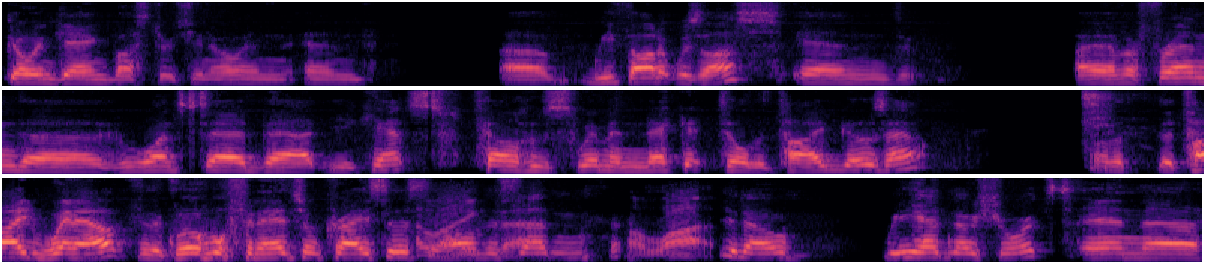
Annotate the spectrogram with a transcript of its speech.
going gangbusters. You know, and and uh, we thought it was us. And I have a friend uh, who once said that you can't tell who's swimming naked till the tide goes out. Well, the, the tide went out for the global financial crisis, and all of a that. sudden, a lot. You know, we had no shorts, and uh,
